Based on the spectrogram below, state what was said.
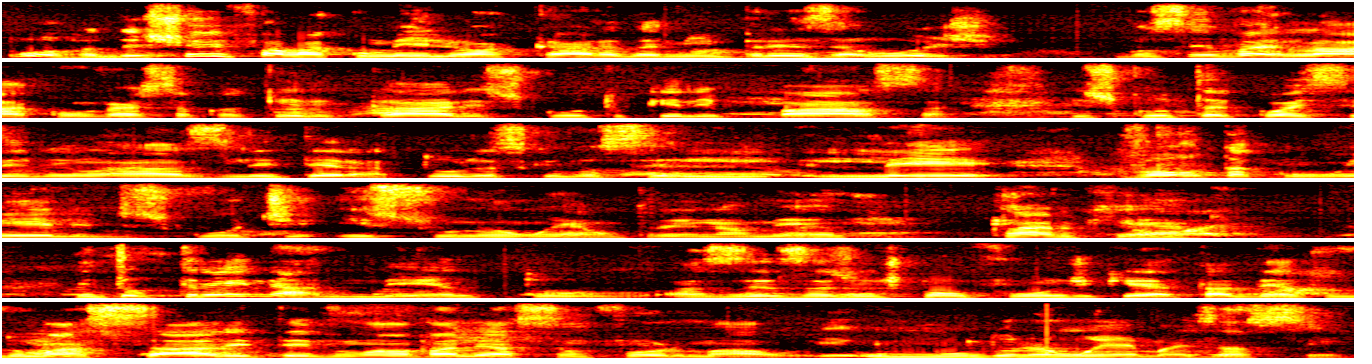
Porra, deixa eu ir falar com o melhor cara da minha empresa hoje. Você vai lá, conversa com aquele cara, escuta o que ele passa, escuta quais seriam as literaturas que você lê, volta com ele, discute. Isso não é um treinamento? Claro que é. Então, treinamento, às vezes a gente confunde que é tá dentro de uma sala e teve uma avaliação formal. O mundo não é mais assim.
